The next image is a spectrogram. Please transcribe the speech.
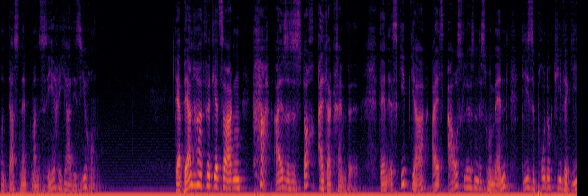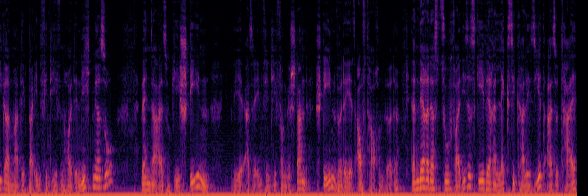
und das nennt man Serialisierung. Der Bernhard wird jetzt sagen, ha, also es ist doch alter Krempel. Denn es gibt ja als auslösendes Moment diese produktive G-Grammatik bei Infinitiven heute nicht mehr so. Wenn da also G stehen wie also der Infinitiv von Gestand stehen würde, jetzt auftauchen würde, dann wäre das Zufall. Dieses G wäre lexikalisiert, also Teil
